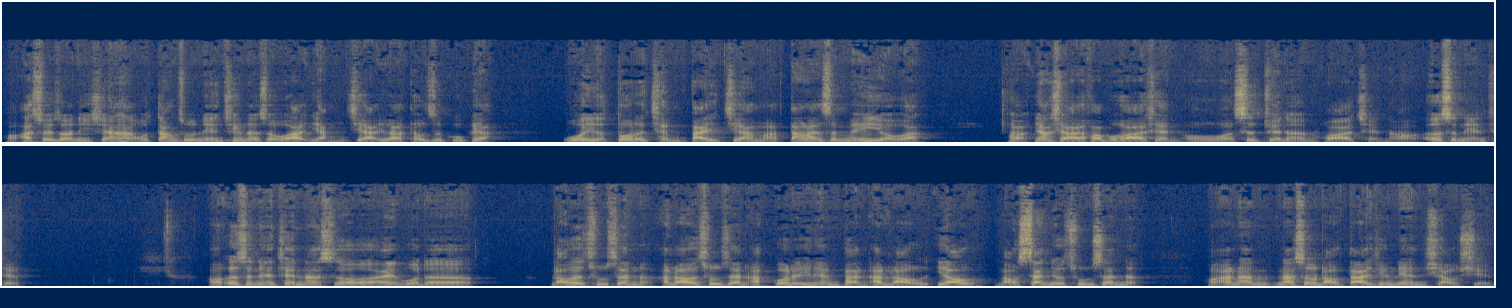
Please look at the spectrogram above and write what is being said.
啊，所以说你想想，我当初年轻的时候，我要养家又要投资股票，我有多的钱败家吗？当然是没有啊，啊，养小孩花不花钱？我是觉得很花钱啊，二十年前，哦，二十年前那时候，哎，我的老二出生了，啊，老二出生，啊，过了一年半，啊，老幺、老三又出生了。啊，那那时候老大已经念小学，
